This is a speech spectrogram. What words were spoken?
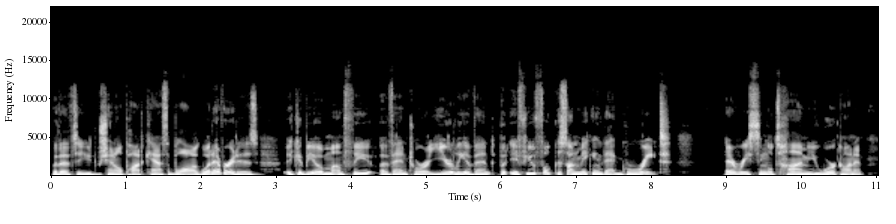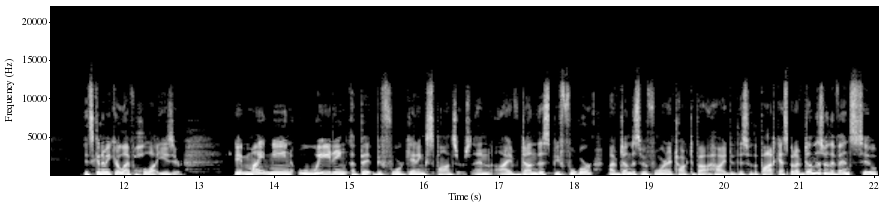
whether it's a YouTube channel, podcast, a blog, whatever it is. It could be a monthly event or a yearly event. But if you focus on making that great every single time you work on it, it's going to make your life a whole lot easier. It might mean waiting a bit before getting sponsors. And I've done this before. I've done this before, and I talked about how I did this with the podcast, but I've done this with events too.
